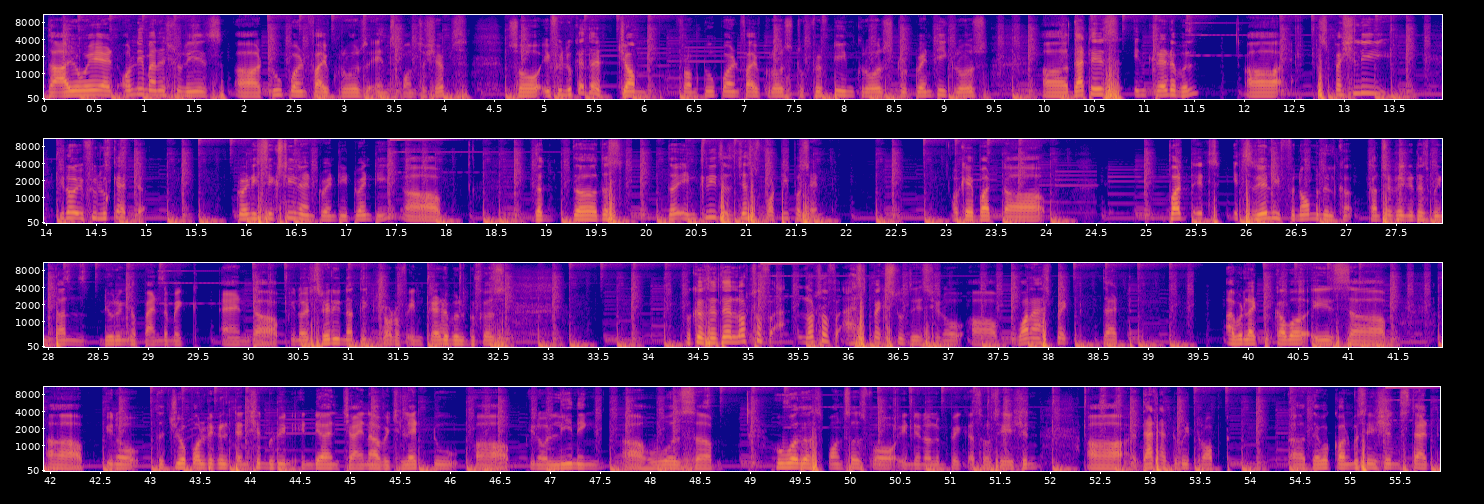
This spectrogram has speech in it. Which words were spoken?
the IOA had only managed to raise uh, 2.5 crores in sponsorships. So if you look at that jump from 2.5 crores to 15 crores to 20 crores, uh, that is incredible. Uh, especially, you know, if you look at 2016 and 2020, uh, the, the the the increase is just 40%. Okay, but uh, but it's it's really phenomenal considering it has been done during the pandemic and uh, you know it's really nothing short of incredible because because there are lots of lots of aspects to this you know uh, one aspect that i would like to cover is uh, uh you know the geopolitical tension between india and china which led to uh, you know Li-Ning uh, who was who were the sponsors for indian olympic association that had to be dropped. There were conversations that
